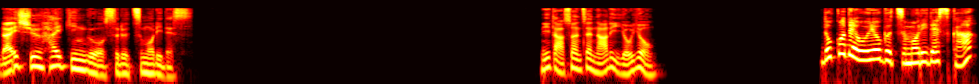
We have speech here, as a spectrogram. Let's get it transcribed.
来週ハイキングをするつもりです。你打算在哪里游泳？どこで泳ぐつもりですか？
